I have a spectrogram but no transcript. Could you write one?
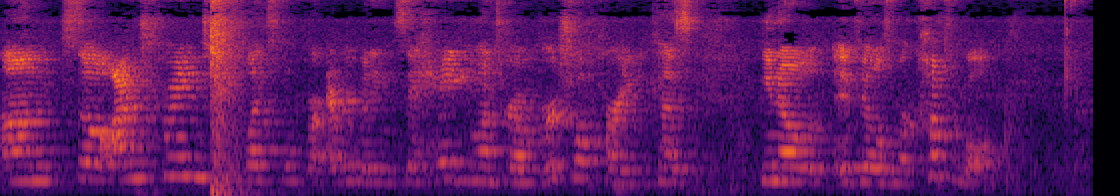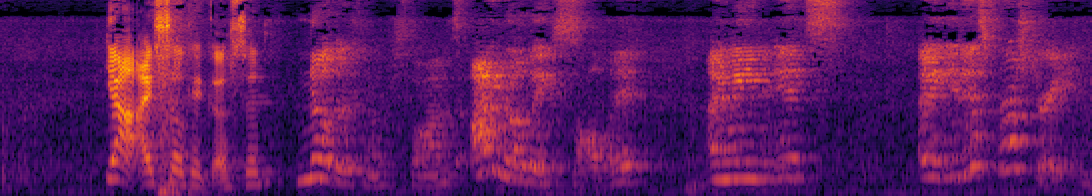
Um, so I'm trying to be flexible for everybody and say, hey, do you want to throw a virtual party because you know it feels more comfortable? Yeah, I still get ghosted. No, there's no response. I know they saw it. I mean, it's I mean, it is frustrating.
